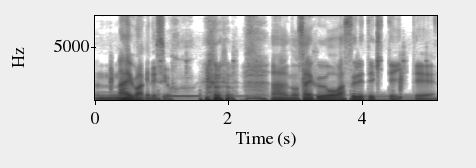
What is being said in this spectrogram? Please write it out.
ないわけですよ。あの財布を忘れてきていて。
